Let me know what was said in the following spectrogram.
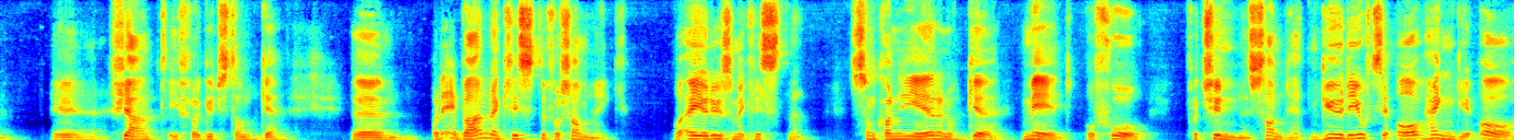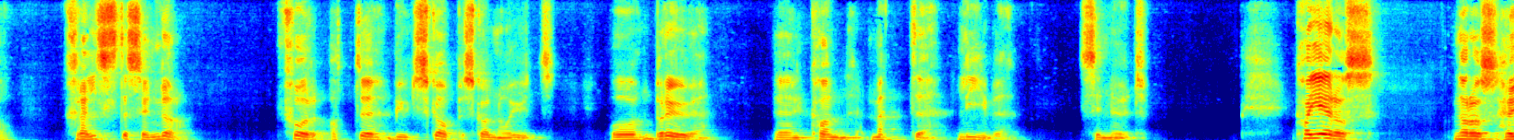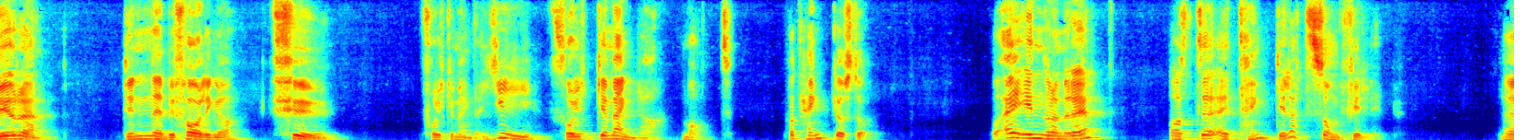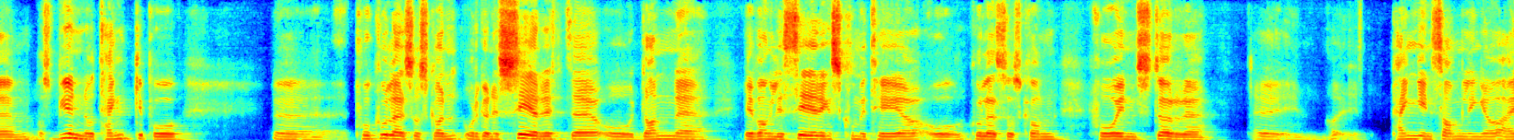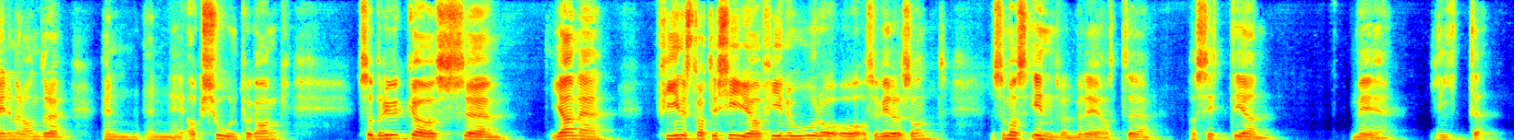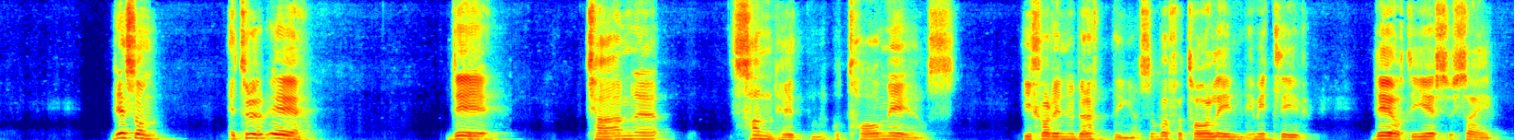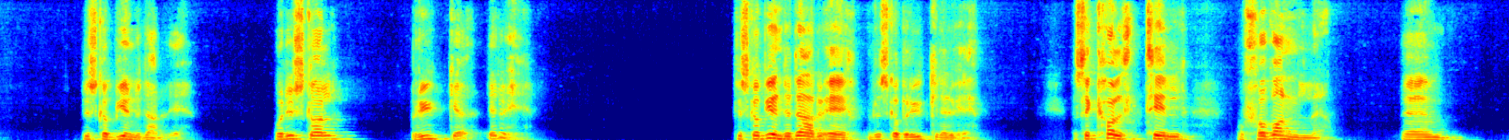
er, fjernt ifra Guds tanke. Og det er bare den kristne forsamling, og jeg og du som er kristne, som kan gjøre noe med å få forkynne sannheten. Gud har gjort seg avhengig av frelste syndere for at eh, budskapet skal nå ut. Og brødet eh, kan mette livet sin nød. Hva gjør oss når oss hører denne befalinga før folkemengda? Gi folkemengda mat. Hva tenker oss da? Og jeg innrømmer det at jeg tenker lett som Philip. Um, og så begynner å tenke på, uh, på hvordan vi skal organisere dette og danne evangeliseringskomiteer, og hvordan vi kan få inn større uh, pengeinnsamlinger og ene med andre, en, en, aksjon på gang. Så bruker vi uh, gjerne fine strategier og fine ord og, og, og så videre. og Sånt. Så må vi innrømme det at vi uh, sitter igjen med lite. Det som jeg tror er det kjernesannheten å ta med oss ifra denne beretninga, som i hvert fall taler inn i mitt liv, det er at Jesus sier du skal begynne der du er. Og du skal bruke det du har. Du skal begynne der du er, og du skal bruke det du har. Og så er kalt til å forvandle eh,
